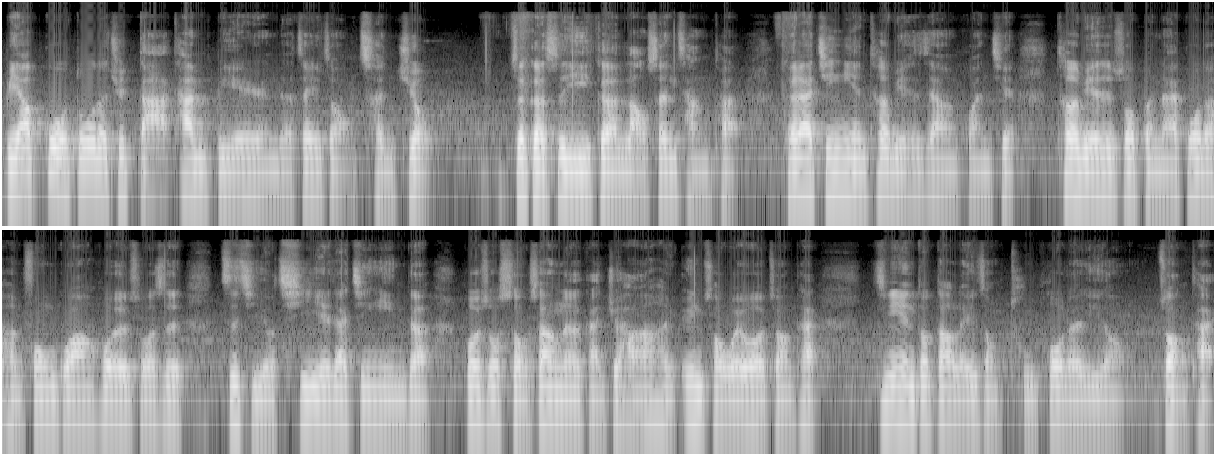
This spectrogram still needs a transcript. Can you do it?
不要过多的去打探别人的这种成就，这个是一个老生常谈。可在今年，特别是这样的关键，特别是说本来过得很风光，或者说是自己有企业在经营的，或者说手上呢感觉好像很运筹帷幄的状态，今年都到了一种突破的一种状态。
